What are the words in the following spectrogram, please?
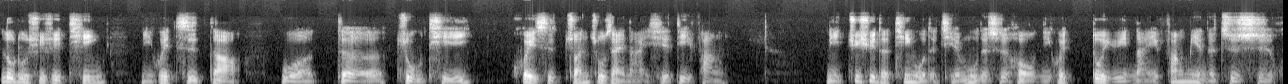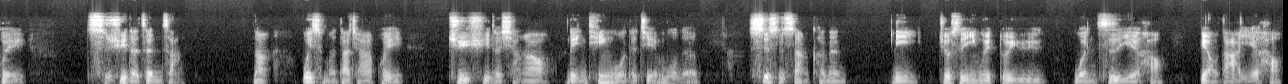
陆陆续续听，你会知道我的主题会是专注在哪一些地方。你继续的听我的节目的时候，你会对于哪一方面的知识会持续的增长？那为什么大家会继续的想要聆听我的节目呢？事实上，可能你就是因为对于文字也好，表达也好，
